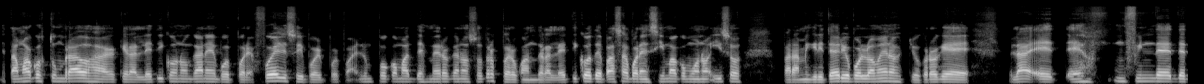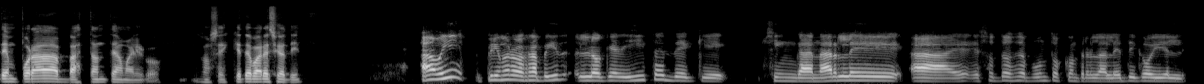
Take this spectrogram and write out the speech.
estamos acostumbrados a que el Atlético nos gane por, esfuerzo y por, ponerle un poco más de esmero que nosotros, pero cuando el Atlético te pasa por encima como nos hizo, para mi criterio por lo menos, yo creo que es, es, un fin de, temporada bastante amargo. No sé, ¿qué te pareció a ti? A mí, primero, rápido, lo que dijiste de que sin ganarle a esos 12 puntos contra el Atlético y el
